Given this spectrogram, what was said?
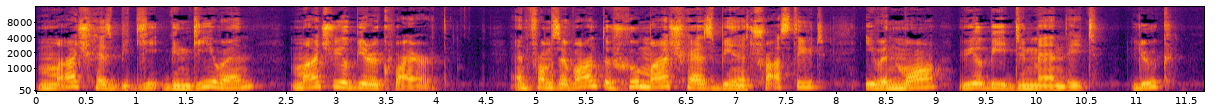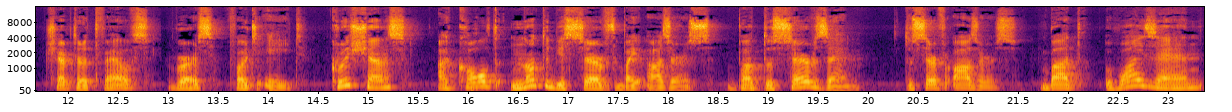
much has been given, much will be required. And from the one to whom much has been entrusted, even more will be demanded. Luke chapter 12, verse 48. Christians are called not to be served by others, but to serve them, to serve others. But why then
